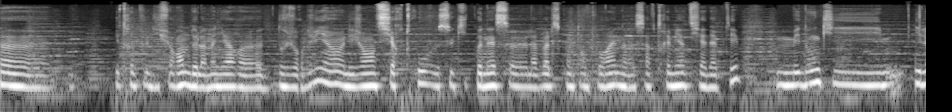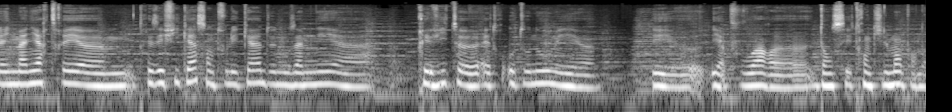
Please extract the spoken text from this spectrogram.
Euh, très peu différente de la manière d'aujourd'hui. Hein. Les gens s'y retrouvent, ceux qui connaissent la valse contemporaine savent très bien s'y adapter. Mais donc il, a une manière très, très efficace en tous les cas de nous amener à, très vite euh, être autonome et, euh, euh, et, à pouvoir danser tranquillement pendant,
